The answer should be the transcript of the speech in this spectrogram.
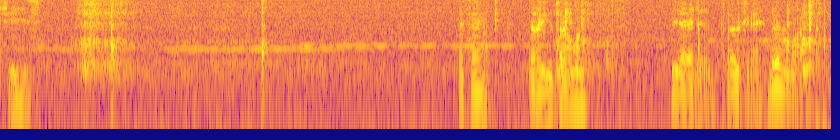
Jeez. I think. Did I get that one? Yeah, I did. Okay, never mind.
